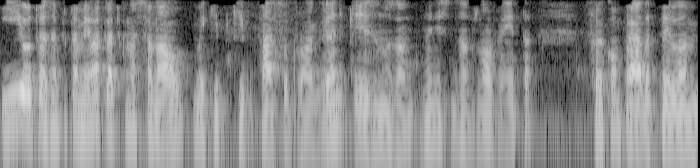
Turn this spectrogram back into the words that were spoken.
E outro exemplo também é o Atlético Nacional, uma equipe que passou por uma grande crise nos anos- no início dos anos 90, foi comprada pela,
